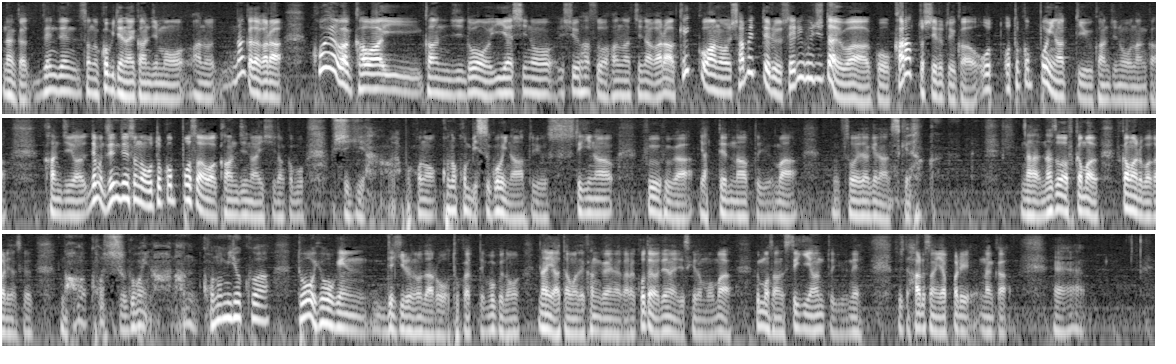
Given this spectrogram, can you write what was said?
なんか全然そのこびてない感じもあのなんかだから声は可愛い感じの癒しの周波数を放ちながら結構あの喋ってるセリフ自体はこうカラッとしてるというか男っぽいなっていう感じのなんか感じがでも全然その男っぽさは感じないしなんかもう不思議やなやっぱこのこのコンビすごいなという素敵な夫婦がやってるなというまあそれだけなんですけど。な謎は深まる深まるばかりなんですけどなんかすごいななんこの魅力はどう表現できるのだろうとかって僕のない頭で考えながら答えは出ないですけどもまあふもさん素敵やんというねそして春さんやっぱりなんか、えー、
